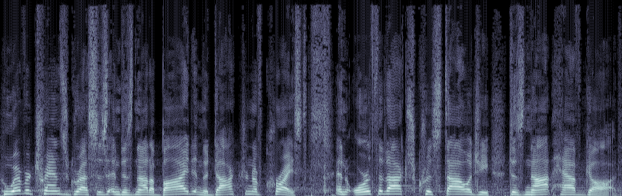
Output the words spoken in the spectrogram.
Whoever transgresses and does not abide in the doctrine of Christ, an orthodox Christology, does not have God.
